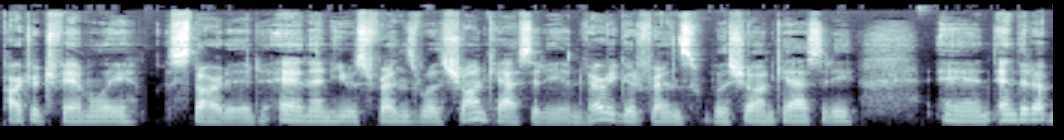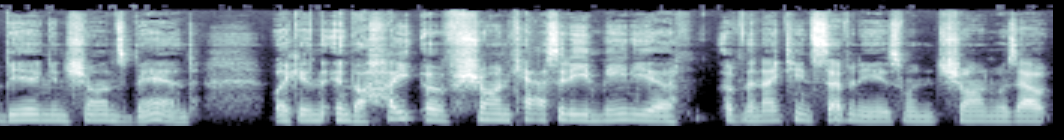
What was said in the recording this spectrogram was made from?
Partridge Family started, and then he was friends with Shaun Cassidy and very good friends with Shaun Cassidy, and ended up being in Shaun's band. Like in in the height of Shaun Cassidy mania of the 1970s, when Shaun was out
